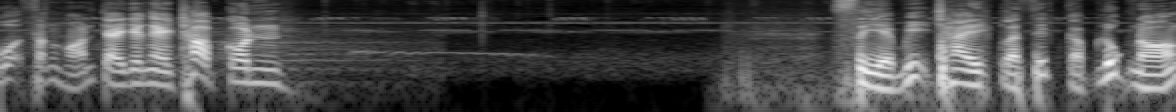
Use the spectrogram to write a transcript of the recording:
วสังหรณ์ใจยังไงชอบกล เสียวิชัยกระซิบกับลูกน้อง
